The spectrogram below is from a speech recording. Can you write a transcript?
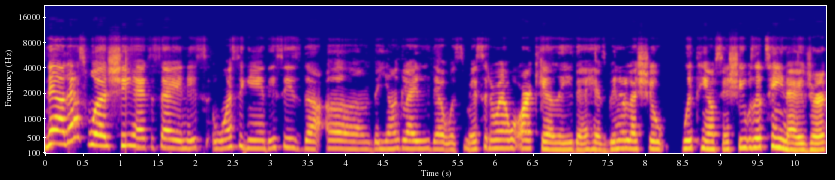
Now that's what she had to say. And this once again, this is the um the young lady that was messing around with R. Kelly that has been in a relationship with him since she was a teenager.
